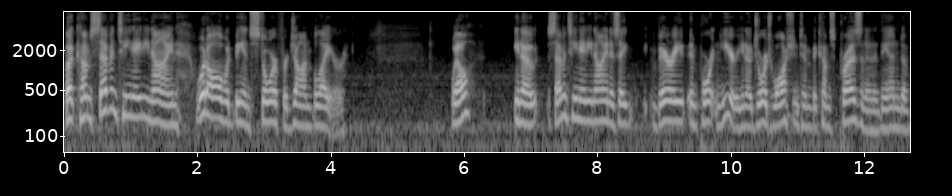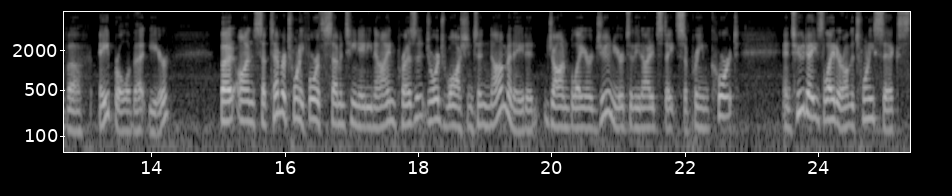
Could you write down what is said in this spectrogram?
But come 1789, what all would be in store for John Blair? Well, you know, 1789 is a very important year. You know, George Washington becomes president at the end of uh, April of that year. But on September 24th, 1789, President George Washington nominated John Blair Jr. to the United States Supreme Court, and two days later, on the 26th,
